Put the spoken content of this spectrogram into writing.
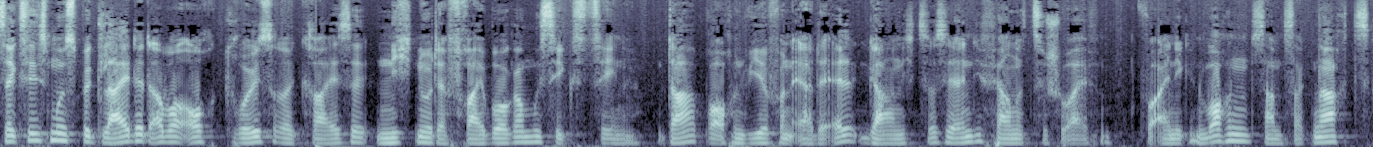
Sexismus begleitet aber auch größere Kreise, nicht nur der Freiburger Musikszene. Da brauchen wir von RDL gar nicht so sehr in die Ferne zu schweifen. Vor einigen Wochen, Samstagnachts,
